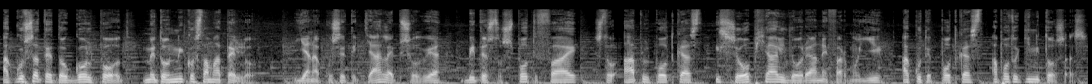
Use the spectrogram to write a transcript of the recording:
Ακούσατε το Goal Pod με τον Νίκο Σταματέλο. Για να ακούσετε και άλλα επεισόδια, μπείτε στο Spotify, στο Apple Podcast ή σε όποια άλλη δωρεάν εφαρμογή ακούτε podcast από το κινητό σας.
